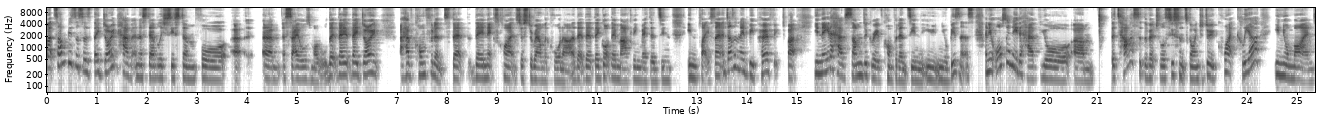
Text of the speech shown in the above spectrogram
but some businesses they don't have an established system for uh, um, a sales model. They, they they don't have confidence that their next client's just around the corner, that, that they got their marketing methods in in place. And it doesn't need to be perfect, but you need to have some degree of confidence in, in your business, and you also need to have your um, the tasks that the virtual assistant's going to do quite clear in your mind.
